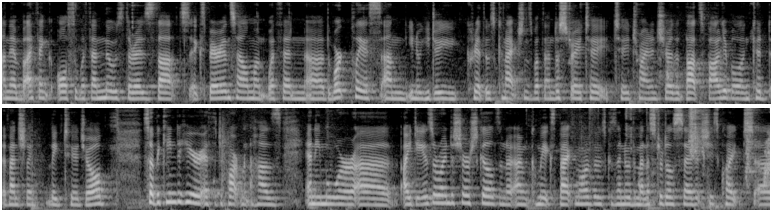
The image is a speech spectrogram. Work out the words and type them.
And then, but I think also within those, there is that experience element within uh, the workplace, and you know, you do create those connections with industry to to try and ensure that that's valuable and could eventually lead to a job. So I'd be keen to hear if the department has any more uh, ideas around Assured Skills, and um, can we expect more of those? Because I know the minister does say that she's quite uh,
